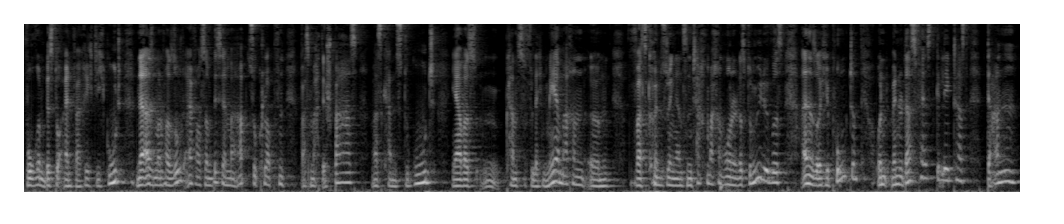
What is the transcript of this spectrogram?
worin bist du einfach richtig gut? Ne, also man versucht einfach so ein bisschen mal abzuklopfen, was macht dir Spaß, was kannst du gut, ja, was ähm, kannst du vielleicht mehr machen, ähm, was könntest du den ganzen Tag machen, ohne dass du müde wirst, alle solche Punkte. Und wenn du das festgelegt hast, dann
